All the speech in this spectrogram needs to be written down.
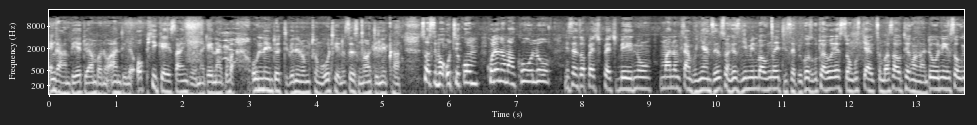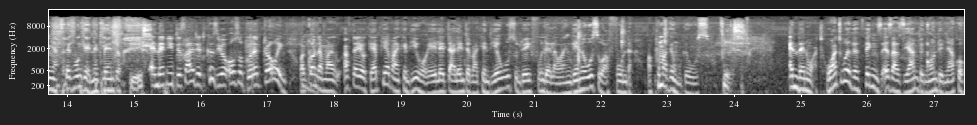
Engahambi yedwa ehamba noandile ophike esangena ke nakuba unento edibene nomthungo uthi yena usezincwadini qha. So Sibo uthi kum khuleno makhulu nisenzo patch patch benu. Umane mhlawumbe unyanzeliswa ngezinye imini ba uncedise because kuthiwa esongo usityayo ucimba sawuthengwa ngantoni so unyanzeleke ungene kule nto. Yes. and then you decided because you're also good at drawing waqonda ma after your gap year makhe ndiyihoyele talente makhe ndiye usu ndiyoyifundela. Wangena ewusu wafunda waphuma ke ngoku ewusu yes. And then what? What were the things ezazihamba engqondweni yakho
